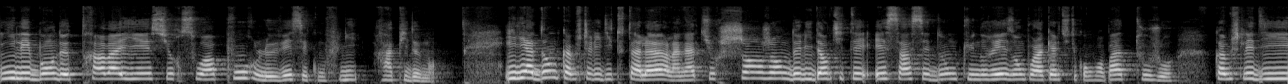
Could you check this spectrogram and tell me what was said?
il est bon de travailler sur soi pour lever ces conflits rapidement. Il y a donc, comme je te l'ai dit tout à l'heure, la nature changeante de l'identité et ça, c'est donc une raison pour laquelle tu ne te comprends pas toujours. Comme je l'ai dit,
